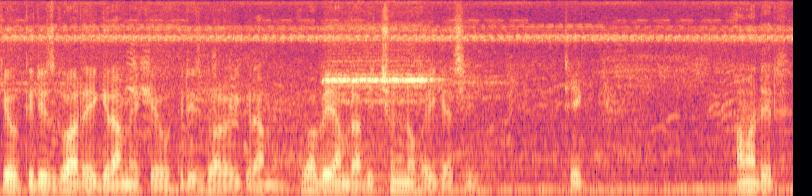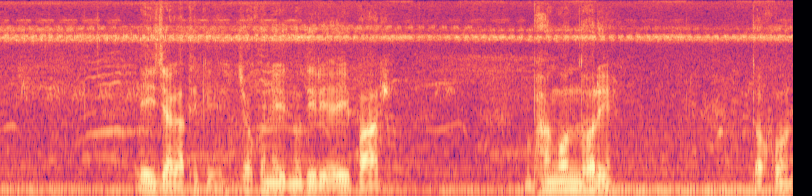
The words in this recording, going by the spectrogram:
কেউ তিরিশ ঘর এই গ্রামে, কেউ তিরিশ ঘর ওই গ্রামে। এভাবেই আমরা বিচ্ছিন্ন হয়ে গেছি। ঠিক আমাদের এই জায়গা থেকে যখন এই নদীর এই পার ভাঙন ধরে, তখন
